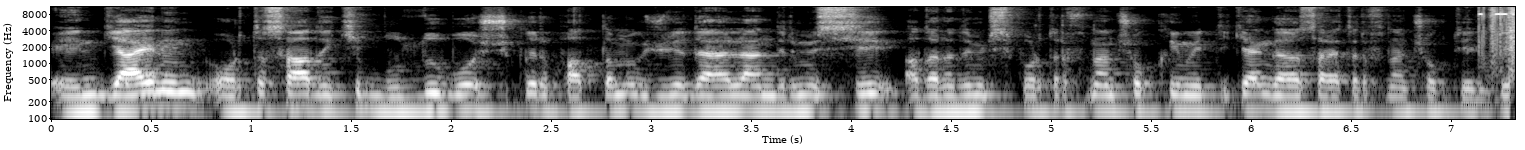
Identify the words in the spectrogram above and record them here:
Ndiaye'nin orta sahadaki bulduğu boşlukları patlama gücüyle değerlendirmesi Adana Demirspor tarafından çok kıymetliyken Galatasaray tarafından çok tehlikeli.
